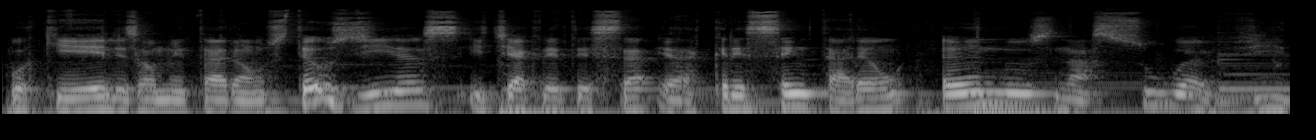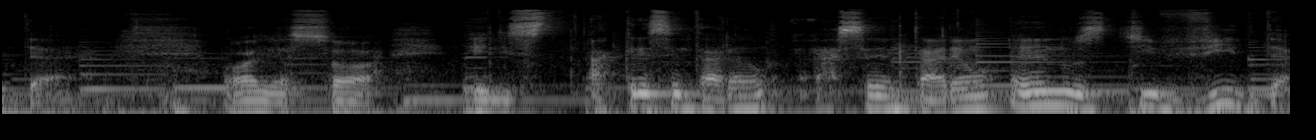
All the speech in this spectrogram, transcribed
porque eles aumentarão os teus dias e te acrescentarão anos na sua vida. Olha só, eles acrescentarão, acrescentarão anos de vida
